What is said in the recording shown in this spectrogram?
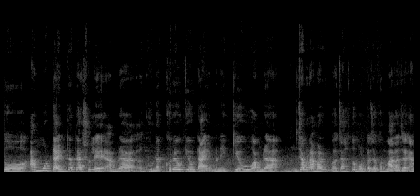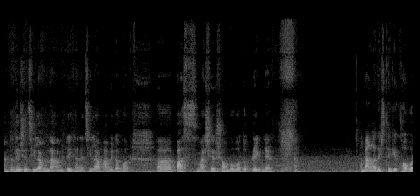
তো আম্মুর টাইমটাতে আসলে আমরা ঘুণাক্ষরেও কেউ টাই মানে কেউ আমরা, যেমন আমার চাহতো বোনটা যখন মারা যায়, আমি তো দেশে ছিলাম না, আমি তো এখানে ছিলাম, আমি তখন পাঁচ মাসের সম্ভবত প্রেগনেন্ট বাংলাদেশ থেকে খবর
